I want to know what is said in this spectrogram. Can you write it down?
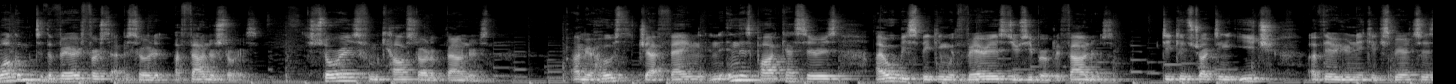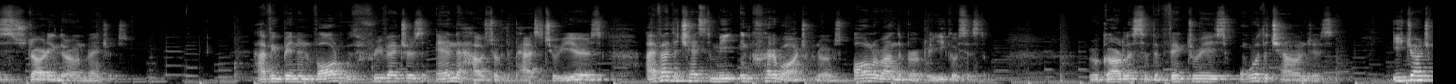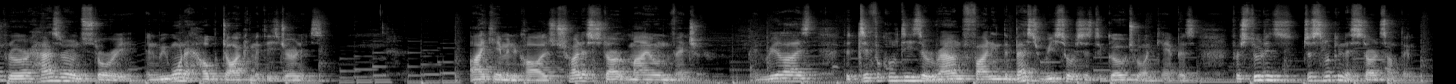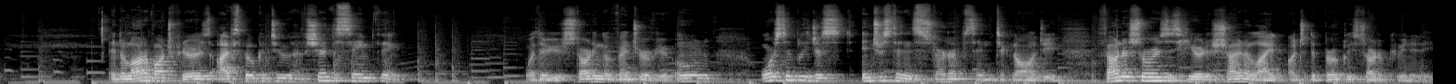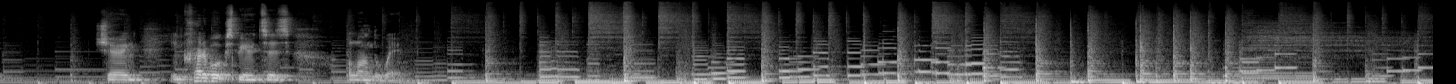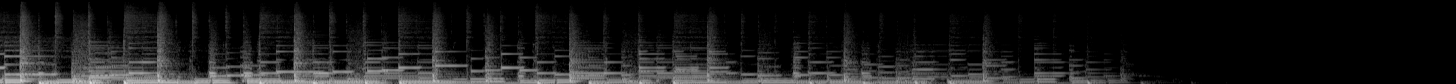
Welcome to the very first episode of Founder Stories Stories from Cal Startup Founders. I'm your host, Jeff Feng, and in this podcast series, I will be speaking with various UC Berkeley founders, deconstructing each of their unique experiences starting their own ventures. Having been involved with Free Ventures and the House over the past two years, I've had the chance to meet incredible entrepreneurs all around the Berkeley ecosystem. Regardless of the victories or the challenges, each entrepreneur has their own story, and we want to help document these journeys. I came into college trying to start my own venture and realized the difficulties around finding the best resources to go to on campus for students just looking to start something. And a lot of entrepreneurs I've spoken to have shared the same thing. Whether you're starting a venture of your own or simply just interested in startups and technology, Founder Stories is here to shine a light onto the Berkeley startup community, sharing incredible experiences along the way.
